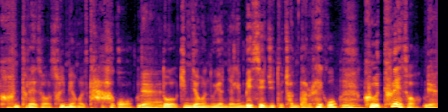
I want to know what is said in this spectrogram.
큰 틀에서 설명을 다 하고 네. 또 김정은 위원장의 메시지도 전달을 하고 음. 그 틀에서 예.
